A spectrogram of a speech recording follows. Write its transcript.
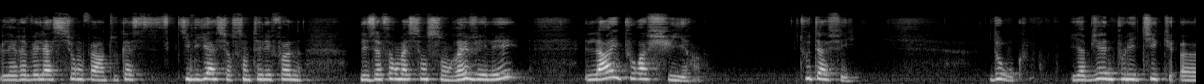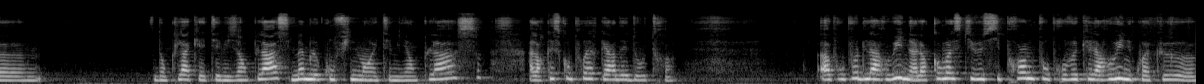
les révélations, enfin en tout cas ce qu'il y a sur son téléphone, les informations sont révélées, là il pourra fuir. Tout à fait. Donc, il y a bien une politique euh, donc là qui a été mise en place, même le confinement a été mis en place. Alors qu'est-ce qu'on pourrait regarder d'autre? À propos de la ruine, alors comment est-ce qu'il veut s'y prendre pour provoquer la ruine Quoique, euh,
